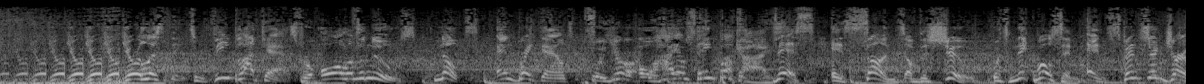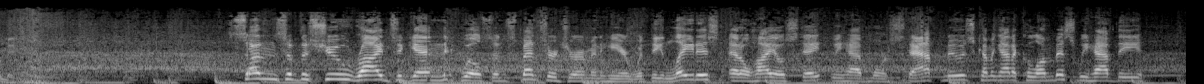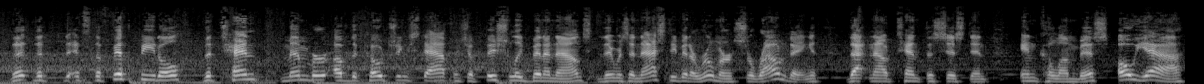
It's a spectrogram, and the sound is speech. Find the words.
You're, you're, you're, you're, listening to the podcast for all of the news, notes, and breakdowns for your Ohio State Buckeyes. This is Sons of the Shoe with Nick Wilson and Spencer German. Sons of the Shoe rides again. Nick Wilson, Spencer German here with the latest at Ohio State. We have more staff news coming out of Columbus. We have the the, the, it's the fifth Beatle, the tenth member of the coaching staff has officially been announced. There was a nasty bit of rumor surrounding that now tenth assistant in Columbus. Oh yeah,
